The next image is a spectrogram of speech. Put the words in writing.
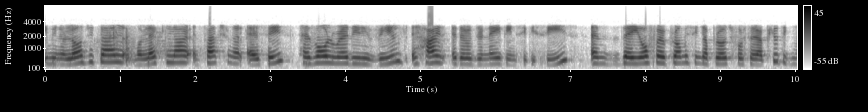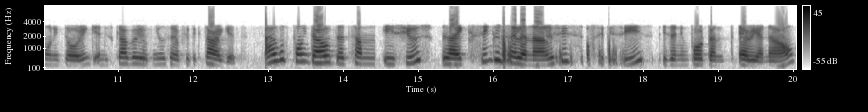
immunological, molecular, and functional assays have already revealed a high heterogeneity in CTCs, and they offer a promising approach for therapeutic monitoring and discovery of new therapeutic targets. I would point out that some issues like single cell analysis of CTCs is an important area now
